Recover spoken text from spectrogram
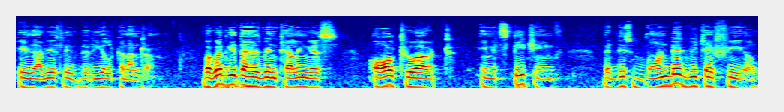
is obviously the real conundrum. Bhagavad Gita has been telling us all throughout in its teachings that this bondage which I feel,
